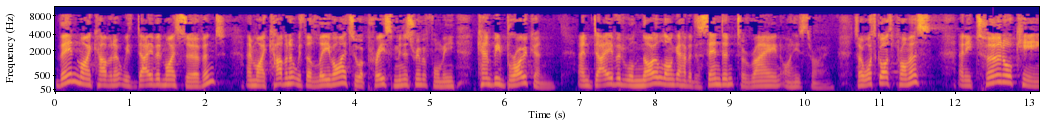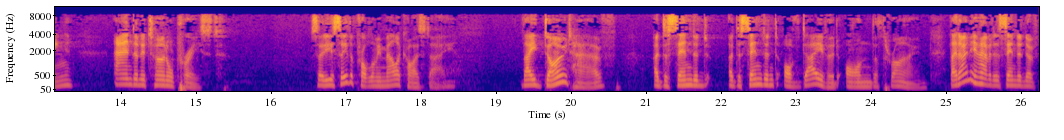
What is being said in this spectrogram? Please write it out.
then my covenant with David my servant and my covenant with the Levites who are priests ministering before me can be broken and David will no longer have a descendant to reign on his throne. So what's God's promise? An eternal king and an eternal priest. So do you see the problem in Malachi's day? They don't have a descendant a descendant of David on the throne. They don't even have a descendant of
